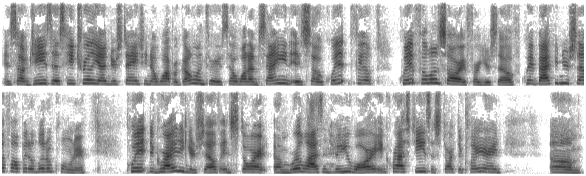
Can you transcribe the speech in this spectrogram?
and so Jesus, he truly understands, you know, what we're going through. So what I'm saying is, so quit feel, quit feeling sorry for yourself. Quit backing yourself up in a little corner. Quit degrading yourself and start um, realizing who you are in Christ Jesus. Start declaring, um,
